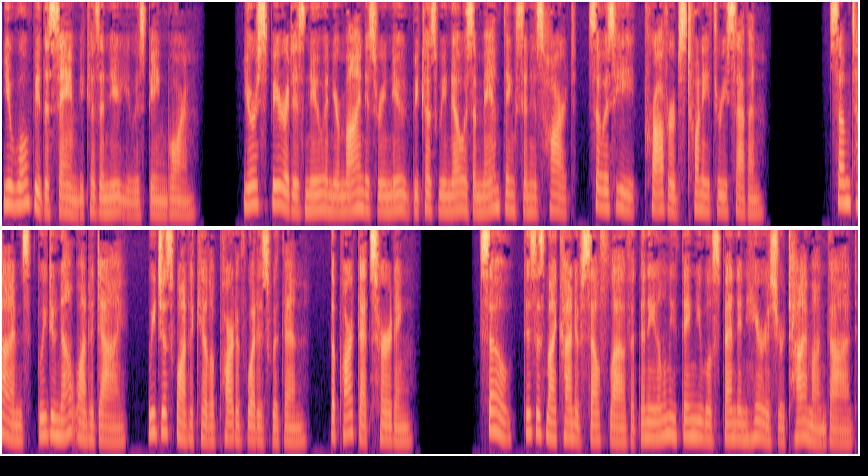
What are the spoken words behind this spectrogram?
you won't be the same because a new you is being born. Your spirit is new and your mind is renewed because we know as a man thinks in his heart, so is he. Proverbs 23 7. Sometimes, we do not want to die, we just want to kill a part of what is within, the part that's hurting. So, this is my kind of self love, and the only thing you will spend in here is your time on God.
